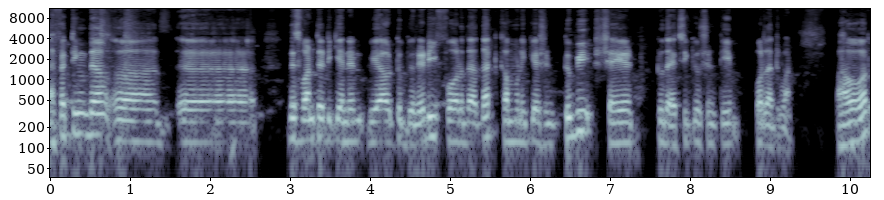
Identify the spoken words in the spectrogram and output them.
affecting the uh, uh, this 130 kV and we have to be ready for the, that communication to be shared to the execution team for that one. However,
